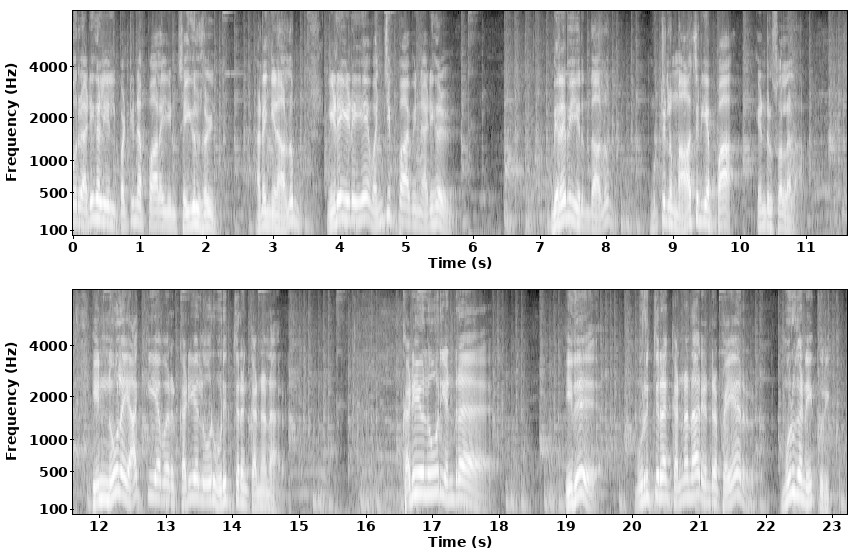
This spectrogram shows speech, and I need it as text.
ஒரு அடிகளில் பட்டினப்பாலையின் செய்யுள்கள் அடங்கினாலும் இடையிடையே வஞ்சிப்பாவின் அடிகள் விரவி இருந்தாலும் முற்றிலும் ஆசிரியப்பா என்று சொல்லலாம். இந்நூலை ஆக்கியவர் கடியலூர் உரித்திரன் கண்ணனார். கடியலூர் என்ற இது உரித்திரன் கண்ணனார் என்ற பெயர் முருகனை குறிக்கும்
